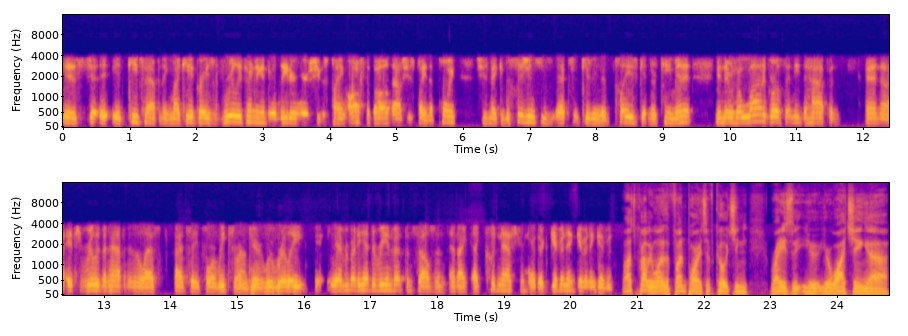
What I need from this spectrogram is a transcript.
is ju- it, it keeps happening. Mykea Gray's really turning into a leader where she was playing off the ball. Now she's playing the point. She's making decisions. She's executing the plays, getting her team in it. I mean, there was a lot of growth that need to happen, and uh, it's really been happening in the last, I'd say, four weeks around here. We really, everybody had to reinvent themselves, and, and I, I couldn't ask for more. They're giving and giving and giving. Well, that's probably one of the fun parts of coaching, right? Is that you, you're watching. Uh,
